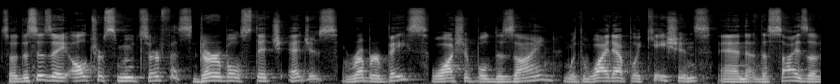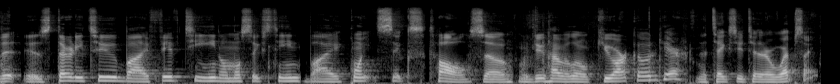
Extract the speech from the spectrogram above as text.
So this is a ultra smooth surface, durable stitch edges, rubber base, washable design with wide applications and the size of it is 32 by 15, almost 16 by 0.6 tall. So we do have a little little QR code here that takes you to their website.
